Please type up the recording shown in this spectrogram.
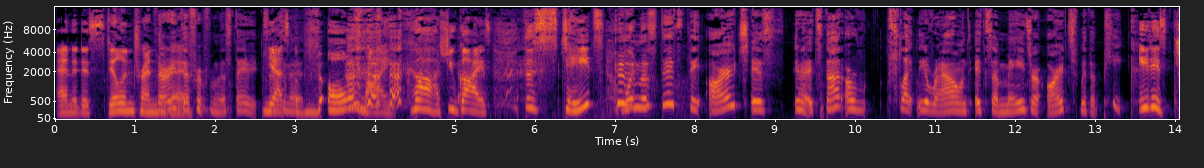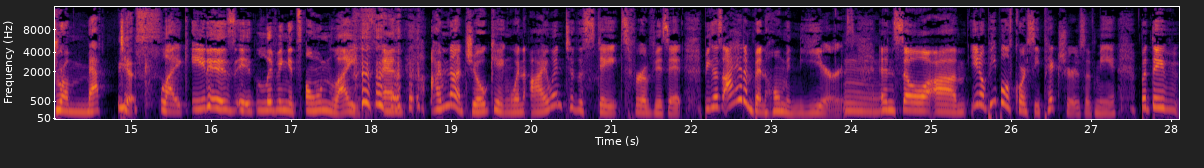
and it is still in trend Very today. different from the states. Yes. isn't it? Oh my gosh, you guys, the states. Because in the States, the arch is, you know, it's not a slightly round, it's a major arch with a peak. it is dramatic. Yes. Like it is it living its own life. And I'm not joking. When I went to the States for a visit, because I hadn't been home in years. And so, um, you know, people of course see pictures of me, but they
